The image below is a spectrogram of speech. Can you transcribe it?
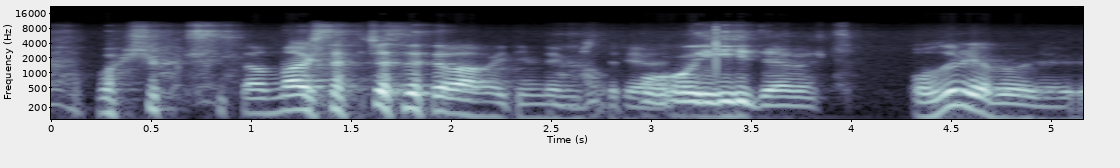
Boş. Ben Mark Sanchez'e devam edeyim demiştir yani. O, iyiydi evet. Olur ya böyle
